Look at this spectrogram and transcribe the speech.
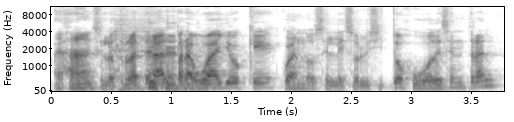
Ajá, es el otro lateral paraguayo que cuando se le solicitó jugó de central,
